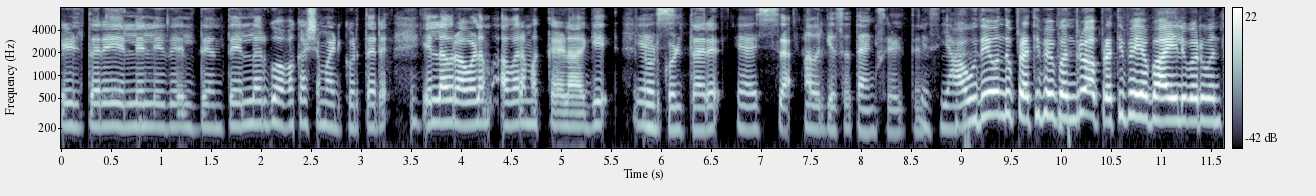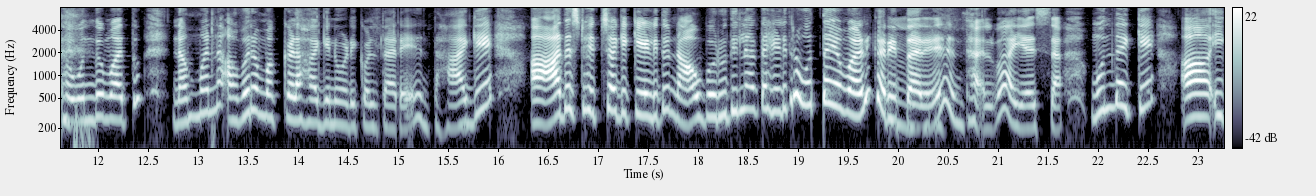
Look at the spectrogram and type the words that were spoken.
ಹೇಳ್ತಾರೆ ಎಲ್ಲೆಲ್ಲಿದೆ ಇದೆ ಅಂತ ಎಲ್ಲರಿಗೂ ಅವಕಾಶ ಮಾಡಿಕೊಡ್ತಾರೆ. ಎಲ್ಲವರು ಅವಳ ಅವರ ಮಕ್ಕಳಾಗಿ ನೋಡ್ಕೊಳ್ತಾರೆ. ಎಸ್ ಅವ್ರಿಗೆ ಸಹ ಥ್ಯಾಂಕ್ಸ್ ಹೇಳ್ತೇನೆ. ಯಾವುದೇ ಒಂದು ಪ್ರತಿಭೆ ಬಂದರೂ ಆ ಪ್ರತಿಭೆಯ ಬಾಯಲ್ಲಿ ಬರುವಂತಹ ಒಂದು ಮಾತು ನಮ್ಮನ್ನ ಅವರ ಮಕ್ಕಳ ಹಾಗೆ ನೋಡಿಕೊಳ್ತಾರೆ ಅಂತ. ಹಾಗೆ ಆದಷ್ಟು ಹೆಚ್ಚಾಗಿ ಕೇಳಿದ್ದು ನಾವು ಬರುವುದಿಲ್ಲ ಅಂತ ಹೇಳಿದ್ರೆ ಒತ್ತಾಯ ಮಾಡಿ ಕರೀತಾರೆ ಅಂತ ಅಲ್ವಾ? ಎಸ್ ಮುಂದಕ್ಕೆ ಈ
